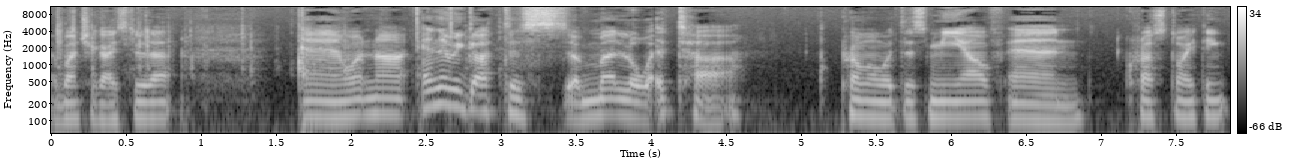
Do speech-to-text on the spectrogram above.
a bunch of guys do that and whatnot. And then we got this uh, Meloetta promo with this Meowth and Crusto, I think.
